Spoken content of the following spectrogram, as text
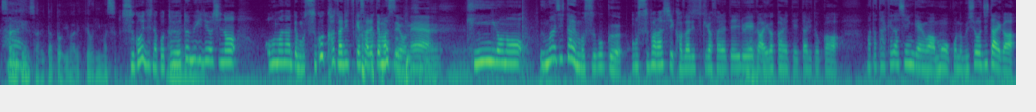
再現されたと言われております、すごいですね、こう豊臣秀吉のお馬なんてもうすごい飾り付けされてますよね。ね。金色の馬自体もすごくもう素晴らしい飾り付けがされている絵がはい。描かれていたりとか、また武田信玄はもうこの武将自体が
